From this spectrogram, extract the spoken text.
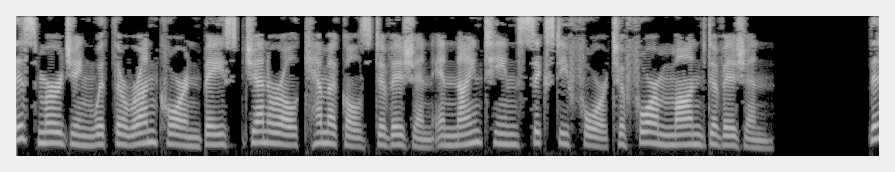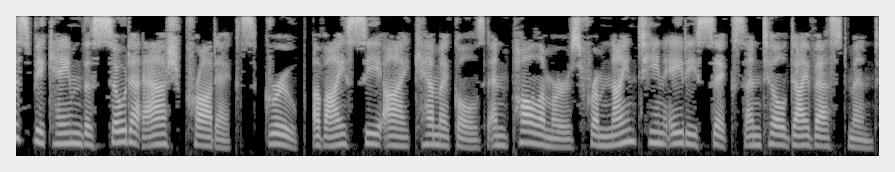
This merging with the Runcorn-based General Chemicals division in 1964 to form Mond Division. This became the Soda Ash Products group of ICI Chemicals and Polymers from 1986 until divestment.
